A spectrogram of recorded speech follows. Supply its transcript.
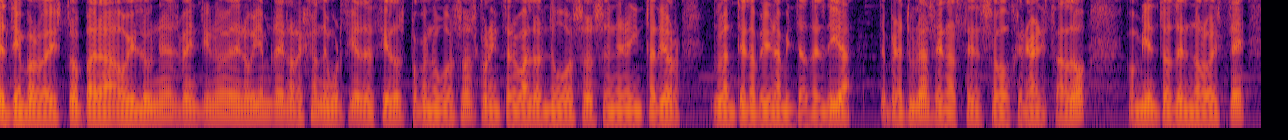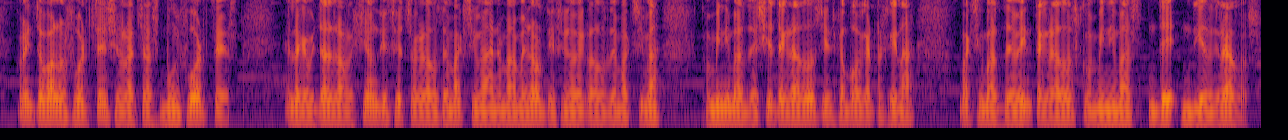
El tiempo previsto para hoy lunes 29 de noviembre en la región de Murcia es de cielos poco nubosos con intervalos nubosos en el interior durante la primera mitad del día. Temperaturas en ascenso generalizado con vientos del noroeste con intervalos fuertes y rachas muy fuertes. En la capital de la región 18 grados de máxima, en el mar menor 19 grados de máxima con mínimas de 7 grados y en el campo de Cartagena máximas de 20 grados con mínimas de 10 grados.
